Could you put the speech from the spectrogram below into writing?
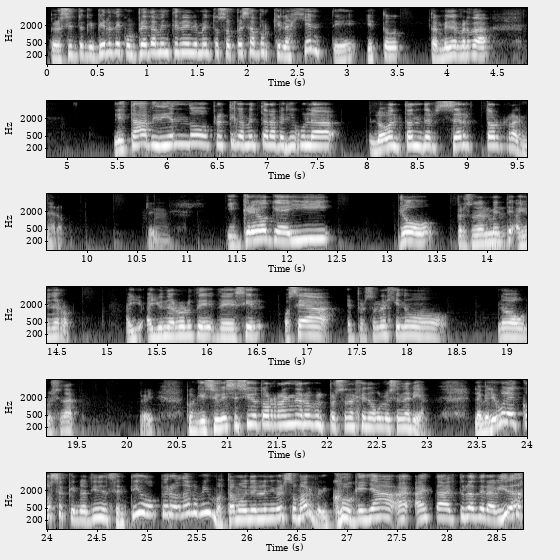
pero siento que pierde completamente el elemento sorpresa porque la gente, y esto también es verdad, le estaba pidiendo prácticamente a la película Love and Thunder ser Thor Ragnarok. Mm. Y creo que ahí yo, personalmente, hay un error. Hay, hay un error de, de decir, o sea, el personaje no, no va a evolucionar. Porque si hubiese sido Thor Ragnarok, el personaje no evolucionaría. La película hay cosas que no tienen sentido, pero da lo mismo. Estamos en el universo Marvel. Como que ya a, estas alturas de la vida.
